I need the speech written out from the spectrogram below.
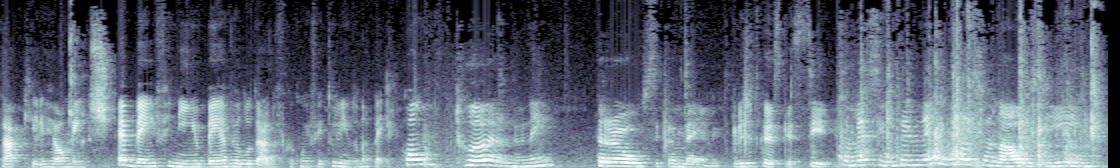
tá? Porque ele realmente é bem fininho, bem aveludado, fica com um efeito lindo na pele. Contorno, nem trouxe também. Acredito que eu esqueci. Também, assim, não teve nenhum nacional, assim...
